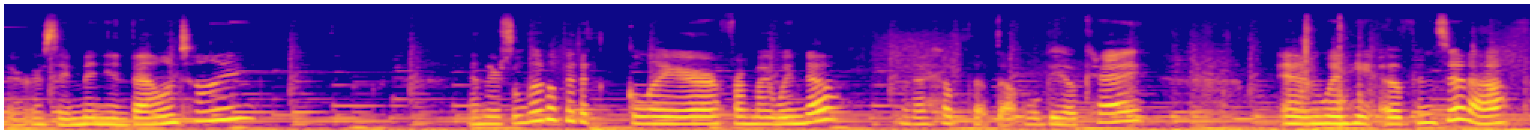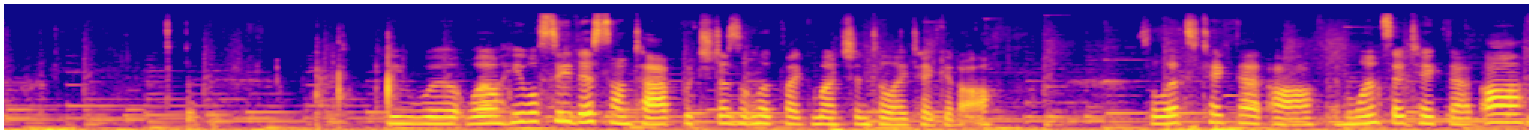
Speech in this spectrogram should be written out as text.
there is a Minion Valentine. And there's a little bit of glare from my window, but I hope that that will be okay. And when he opens it up, he will, well, he will see this on top, which doesn't look like much until I take it off. So let's take that off. And once I take that off,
